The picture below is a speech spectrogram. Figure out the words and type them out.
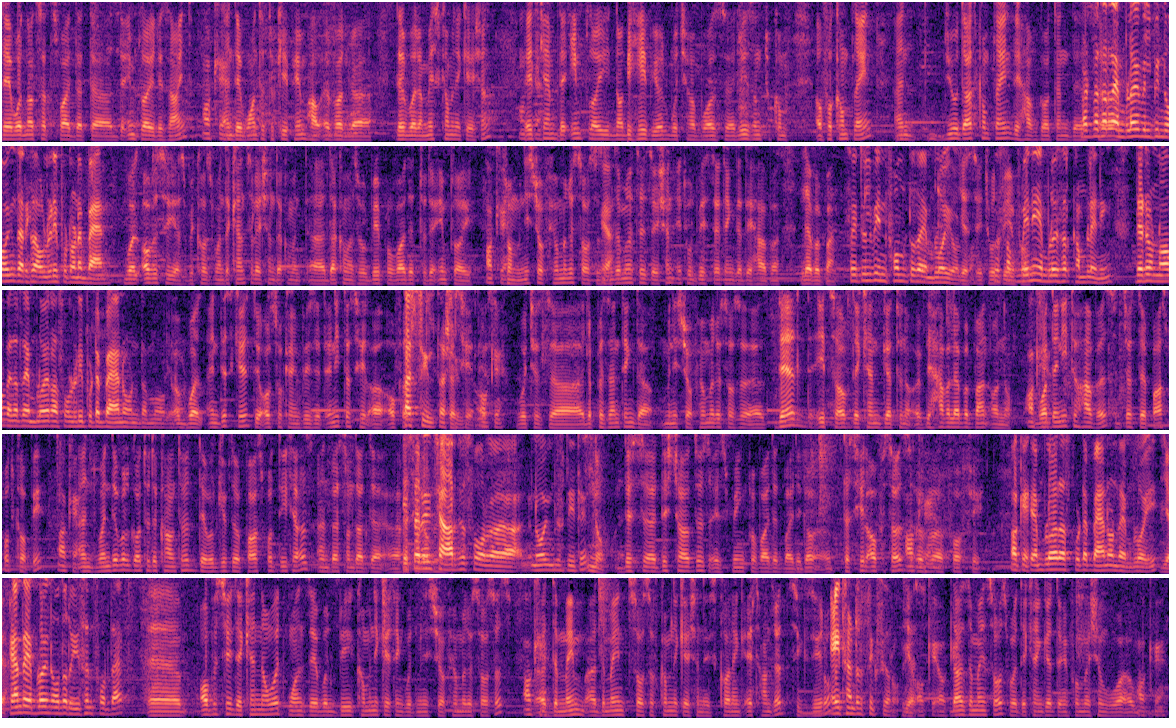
they were not satisfied that uh, the employee resigned Okay. and they wanted to keep him. However, uh, there were a miscommunication. It came the employee not behavior, which uh, was a reason to com- of a complaint, and due that complaint, they have gotten this. But whether uh, the employee will be knowing that he's already put on a ban? well, obviously yes, because when the cancellation document uh, documents will be provided to the employee Okay. from Ministry of Human Resources Yeah. and Emiratisation, it will be stating that they have a labor ban. So it will be informed to the employee also? Yes, it will Because be informed. Many employees are complaining. They don't know whether the employer has already put a ban on them or Uh, well, in this case, they also can visit any Tasheel uh, office. Tasheel, Tasheel, yes, okay. Which is uh, representing the Ministry of Human Resources. There itself, they can get to know if they have a labor ban or no. Okay. What they need to have is just their passport copy. Okay. And when they will go to the counter, they will give their passport details, and based on that, the, uh, Is there any charges for uh, knowing these details? No, this uh, this charges is being provided by the uh, Tasheel officers Okay. uh, for free. Okay. The employer has put a ban on the employee. Yeah. Can the employee know the reason for that? Uh, obviously, they can know it once they will be communicating with Ministry of Human Resources. Okay. Uh, the main uh, the main source of communication is calling 800 60. 860. Yes. Okay. Okay. That's the main source where they can get the information. Okay.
